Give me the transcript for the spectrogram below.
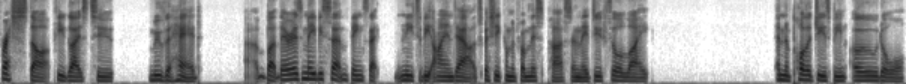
fresh start for you guys to move ahead. Uh, but there is maybe certain things that need to be ironed out, especially coming from this person. They do feel like an apology is being owed or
